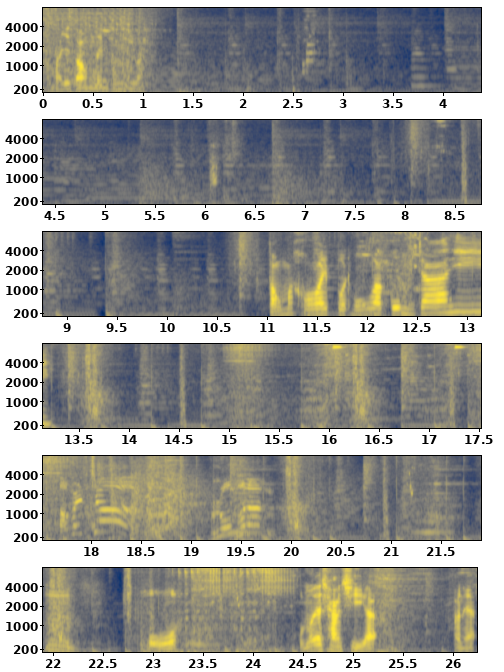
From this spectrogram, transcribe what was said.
ผมอาจจะต้องเล่นตรงนี้ว่ะต้องมาคอยปวดหัวกุ้มใจ อืมโอ้โห ผมต้องจะชางฉี่อะคราวเนี้ย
